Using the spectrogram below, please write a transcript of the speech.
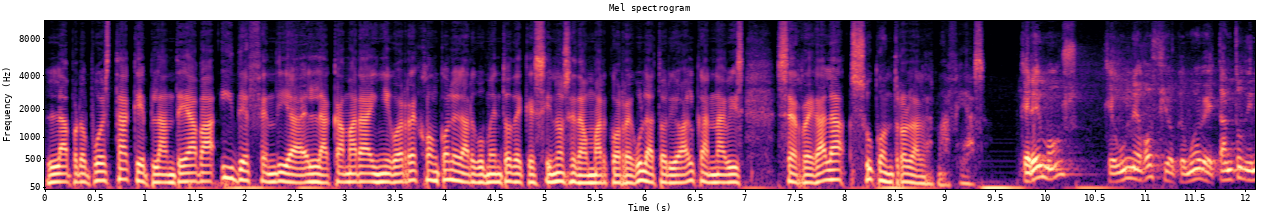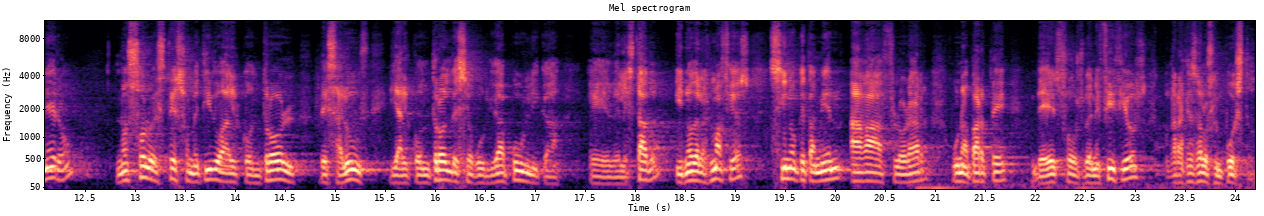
la propuesta que planteaba y defendía en la Cámara Íñigo Errejón con el argumento de que si no se da un marco regulatorio al cannabis, se regala su control a las mafias. Queremos que un negocio que mueve tanto dinero no solo esté sometido al control de salud y al control de seguridad pública eh, del Estado y no de las mafias, sino que también haga aflorar una parte de esos beneficios gracias a los impuestos.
